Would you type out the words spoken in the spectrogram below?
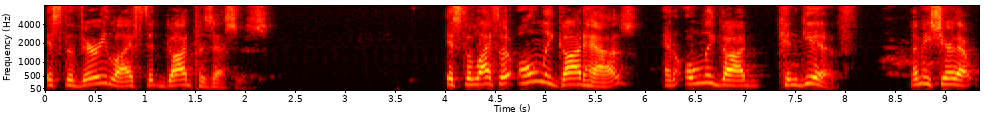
It's the very life that God possesses. It's the life that only God has and only God can give. Let me share that.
